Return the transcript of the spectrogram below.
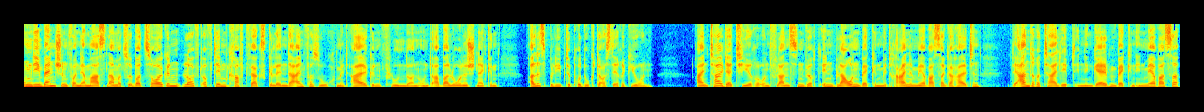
Um die Menschen von der Maßnahme zu überzeugen, läuft auf dem Kraftwerksgelände ein Versuch mit Algen, Flundern und Abalone-Schnecken, alles beliebte Produkte aus der Region. Ein Teil der Tiere und Pflanzen wird in blauen Becken mit reinem Meerwasser gehalten, der andere Teil lebt in den gelben Becken in Meerwasser,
